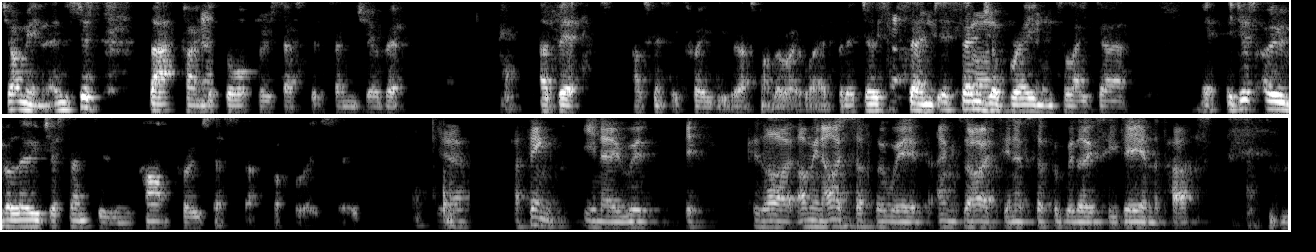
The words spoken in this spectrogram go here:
Do you know what I mean? And it's just that kind of thought process that sends you a bit, a bit. I was going to say crazy, but that's not the right word. But it just sends it sends your brain into like a it, it just overloads your senses and you can't process that properly. So yeah, I think you know with if because I, I mean, I suffer with anxiety and I've suffered with OCD in the past. Mm-hmm.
